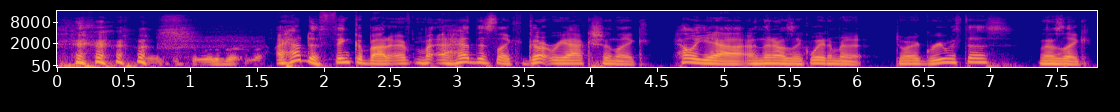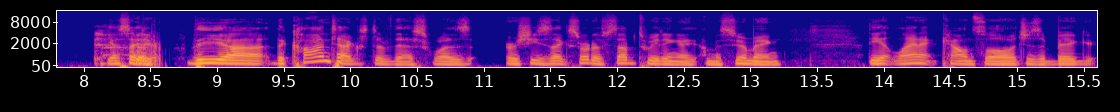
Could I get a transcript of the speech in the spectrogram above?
I had to think about it. I had this like gut reaction, like hell yeah, and then I was like, wait a minute do I agree with this? And I was like, yes, I do. the uh, the context of this was, or she's like sort of subtweeting. I, I'm assuming the Atlantic Council, which is a big,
